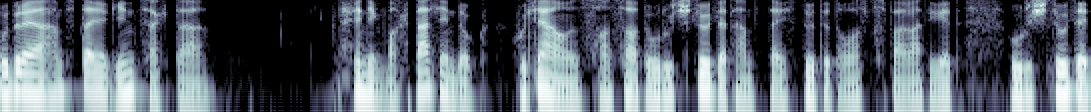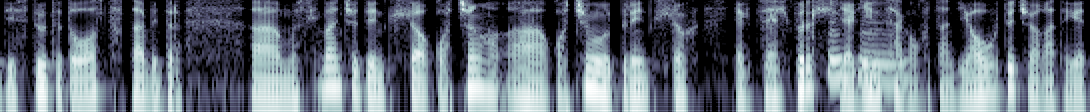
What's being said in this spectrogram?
бүгдрээ хамтдаа яг энэ цагта дахин нэг магтаалын дөг хүлэн аван сонсоод өргөжлүүлээд хамтдаа студид уулзах байгаа. Тэгээд өргөжлүүлээд студид уулзахдаа бид нар мусульманчуудын төлөө 30 а, 30 өдрийн төлөөх яг залбирал яг энэ цаг хугацаанд явагдаж байгаа. Тэгээд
